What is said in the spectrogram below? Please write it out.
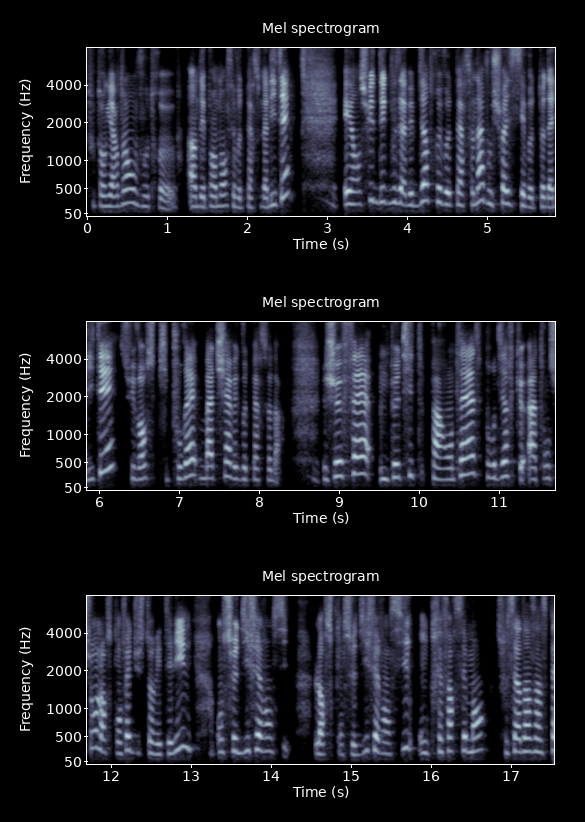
tout en gardant votre indépendance et votre personnalité. Et ensuite, dès que vous avez bien trouvé votre persona, vous choisissez votre tonalité suivant ce qui pourrait matcher avec votre persona. Je fais une petite parenthèse pour dire que, attention, lorsqu'on fait du storytelling, on se différencie. Lorsqu'on se différencie, on crée forcément, sous certains aspects,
